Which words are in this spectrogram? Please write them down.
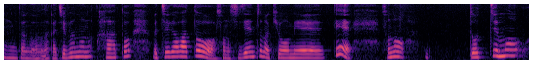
うんとなんか自分のハート内側とその自然との共鳴でそのどっちも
